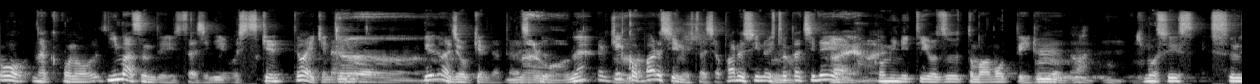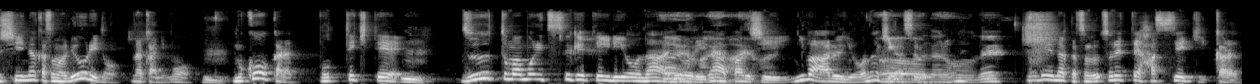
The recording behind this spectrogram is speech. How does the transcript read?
を、なんかこの、今住んでいる人たちに押し付けてはいけないよというのは条件だったらしくなるほどね。結構パルシーの人たちはパルシーの人たちでコミュニティをずっと守っているような気もするし、なんかその料理の中にもうん。向こうから持ってきて、うん。ずっと守り続けているような料理がパルシーにはあるような気がする。あーなるほどね。で、なんかその、それって8世紀から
